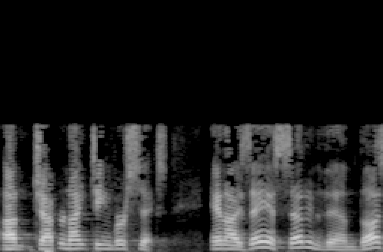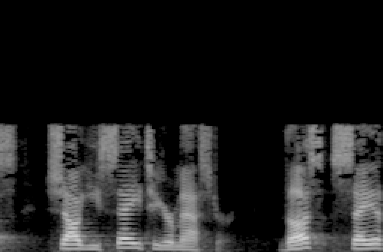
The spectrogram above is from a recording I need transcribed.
Um, chapter 19, verse 6. And Isaiah said unto them, Thus shall ye say to your master, Thus saith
